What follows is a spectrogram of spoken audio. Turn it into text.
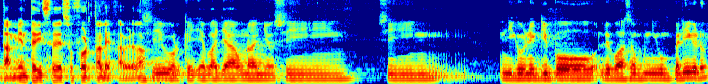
También te dice de su fortaleza, ¿verdad? Sí, porque lleva ya un año sin, sin ningún equipo le pueda hacer ningún peligro.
